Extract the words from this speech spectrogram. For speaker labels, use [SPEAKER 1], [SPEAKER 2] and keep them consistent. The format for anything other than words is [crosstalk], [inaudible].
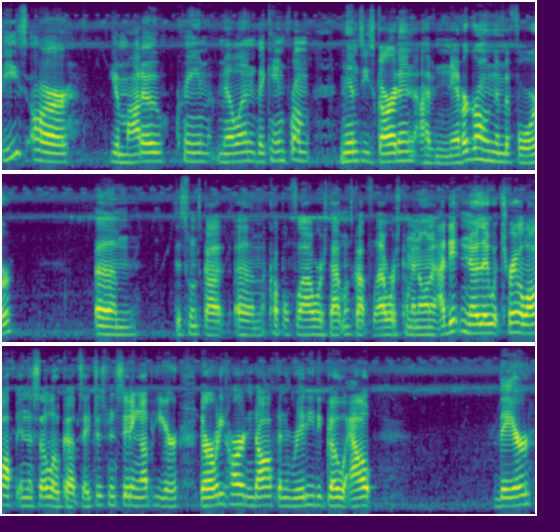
[SPEAKER 1] These are Yamato cream melon. They came from Mimsy's garden. I've never grown them before. Um, this one's got um, a couple flowers. That one's got flowers coming on it. I didn't know they would trail off in the solo cups. They've just been sitting up here. They're already hardened off and ready to go out there.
